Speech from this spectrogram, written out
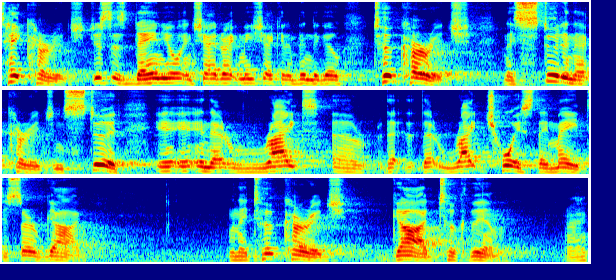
Take courage. Just as Daniel and Shadrach, Meshach, and Abednego took courage and they stood in that courage and stood in, in that right uh, that, that right choice they made to serve God. When they took courage, God took them, right?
